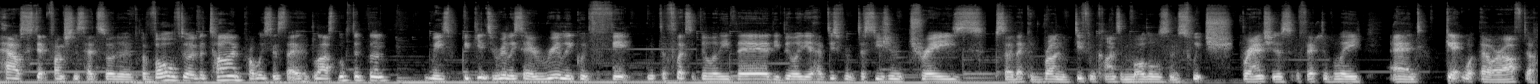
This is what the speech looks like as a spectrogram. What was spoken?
how step functions had sort of evolved over time, probably since they had last looked at them, we begin to really see a really good fit with the flexibility there, the ability to have different decision trees so they could run different kinds of models and switch branches effectively and get what they were after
